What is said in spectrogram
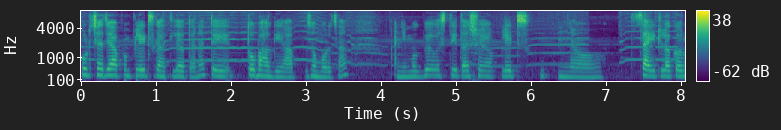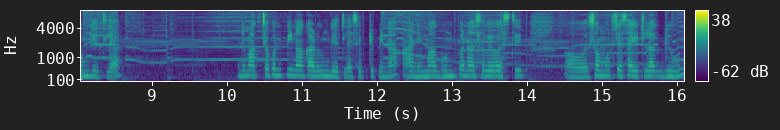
पुढच्या ज्या आपण प्लेट्स घातल्या होत्या ना ते तो भाग आहे हा समोरचा. आणि मग व्यवस्थित अशा प्लेट्स साईडला करून घेतल्या. आणि मागच्या पण पिना काढून घेतल्या सेफ्टी पिना. आणि मागून पण असं व्यवस्थित समोरच्या साईडला घेऊन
